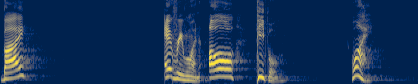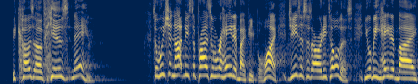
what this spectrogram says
by everyone, all people. Why? Because of his name. So we should not be surprised when we're hated by people. Why? Jesus has already told us you will be hated by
